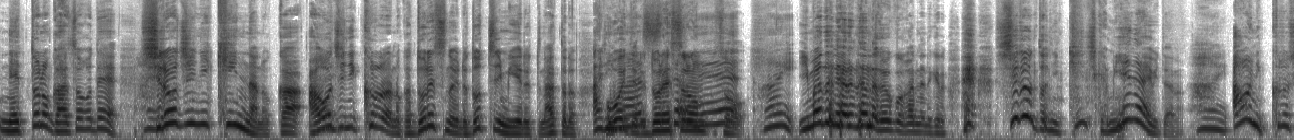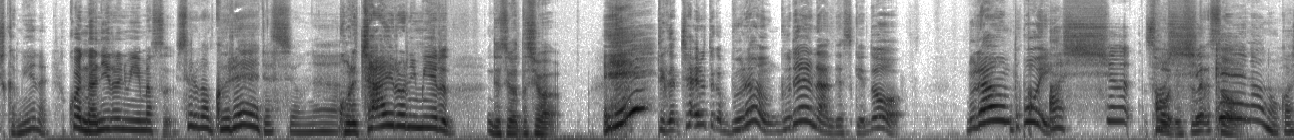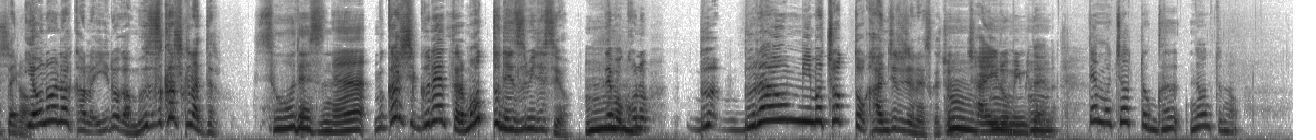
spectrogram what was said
ネットの画像で白地に金なのか、青地に黒なのかドレスの色どっちに見えるってのあったの。覚えてる？ドレスロンそう。はいいまだにあれなんだかよくわかんないんだけどえ白とに金しか見えないみたいな。はい。青に黒しか見えない。これ何色に見えます？それはグレーですよね。これ茶色に見えるんですよ私は。え？っていうか茶色っていうかブラウングレーなんですけどブラウンっぽい。アッシュそうですね。アッシュ系なのかしら？世の中の色が難しくなってるそうですね。昔グレーって言ったらもっとネズミですよ、うん。でもこのブブラウン味もちょっと感じるじゃないですか。ちょっと茶色味みたいな、うんうん。でもちょっとグなんていうの？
